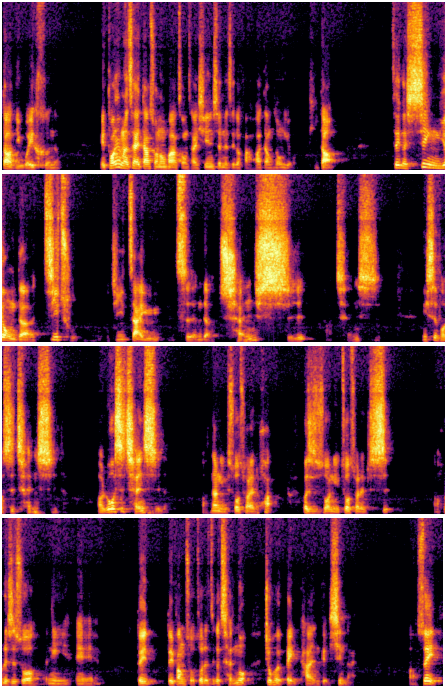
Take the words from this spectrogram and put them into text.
到底为何呢？诶，同样的，在大双龙法总裁先生的这个法话当中有提到。这个信用的基础，即在于此人的诚实啊，诚实，你是否是诚实的啊？如果是诚实的啊，那你说出来的话，或者是说你做出来的事啊，或者是说你诶对对方所做的这个承诺，就会被他人给信赖啊。所以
